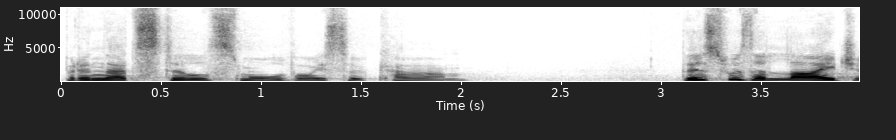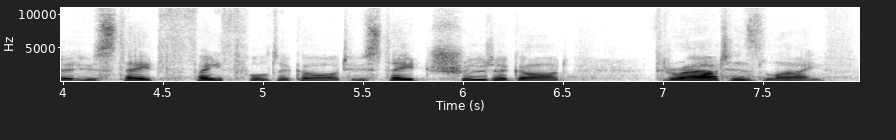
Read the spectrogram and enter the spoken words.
but in that still small voice of calm. This was Elijah who stayed faithful to God, who stayed true to God throughout his life.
